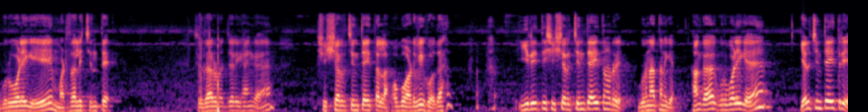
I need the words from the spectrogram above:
ಗುರುಗಳಿಗೆ ಮಠದಲ್ಲಿ ಚಿಂತೆ. ಸಿದ್ಧಾರೂಢಜ್ಜರಿಗೆ ಹೆಂಗೆ? ಶಿಷ್ಯರ ಚಿಂತೆ ಐತಲ್ಲ, ಒಬ್ಬ ಅಡವಿಗೆ ಹೋದ. ಈ ರೀತಿ ಶಿಷ್ಯರ ಚಿಂತೆ ಆಯ್ತು ನೋಡ್ರಿ ಗುರುನಾಥನಿಗೆ. ಹಂಗೆ ಗುರುಗಳಿಗೆ ಎಲ್ಲಿ ಚಿಂತೆ ಐತ್ರಿ?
